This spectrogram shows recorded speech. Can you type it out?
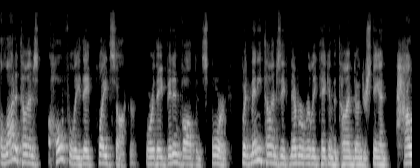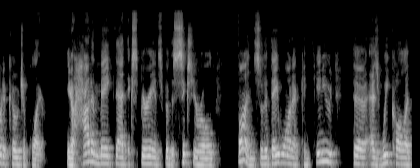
A lot of times, hopefully, they've played soccer or they've been involved in sport, but many times they've never really taken the time to understand how to coach a player. you know, how to make that experience for the six-year-old fun so that they want to continue to, as we call it,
